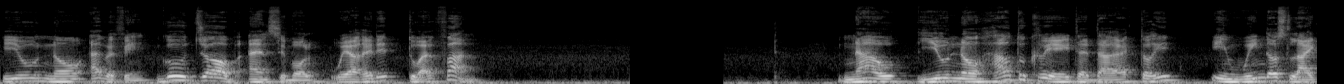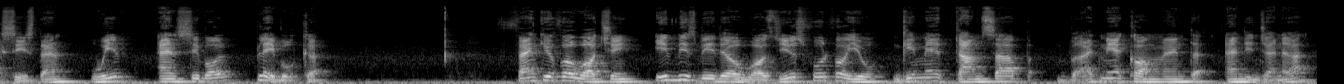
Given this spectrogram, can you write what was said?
You know everything. Good job Ansible, we are ready to have fun. Now you know how to create a directory in Windows-like system with Ansible Playbook. Thank you for watching. If this video was useful for you, give me a thumbs up, write me a comment and in general,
